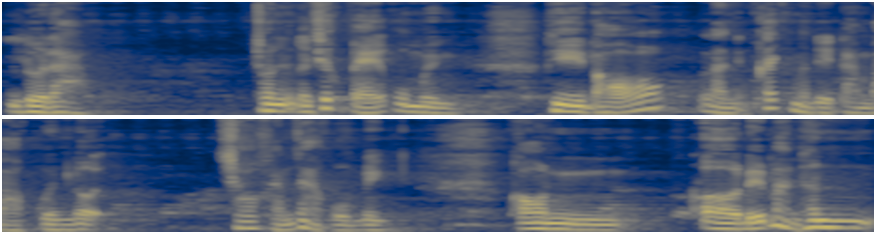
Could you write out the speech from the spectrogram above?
lừa đảo cho những cái chiếc vé của mình thì đó là những cách mà để đảm bảo quyền lợi cho khán giả của mình. Còn ở đến bản thân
